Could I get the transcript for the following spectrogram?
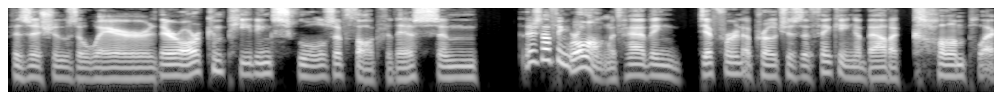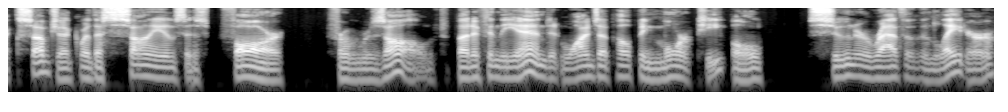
physicians aware there are competing schools of thought for this. And there's nothing wrong with having different approaches of thinking about a complex subject where the science is far from resolved. But if in the end it winds up helping more people sooner rather than later,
